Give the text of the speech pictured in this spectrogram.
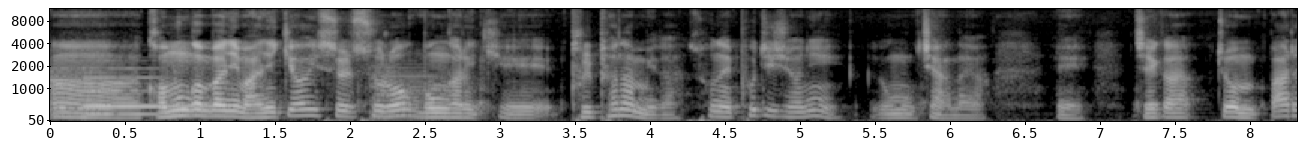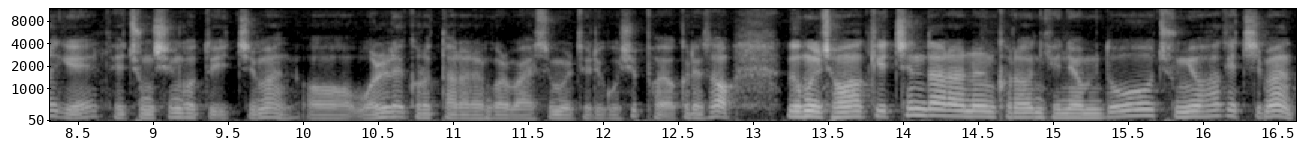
어, 검은 건반이 많이 껴있을수록 뭔가 이렇게 불편합니다. 손의 포지션이 녹록지 않아요. 예, 제가 좀 빠르게 대충 친 것도 있지만 어, 원래 그렇다라는 걸 말씀을 드리고 싶어요. 그래서 음을 정확히 친다라는 그런 개념도 중요하겠지만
